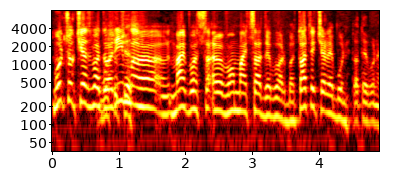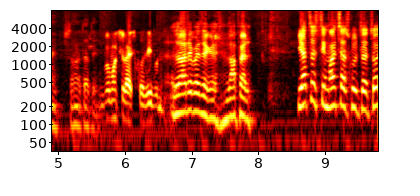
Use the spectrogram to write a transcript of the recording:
Mult succes vă Mult dorim, succes. Uh, mai vom, uh, vom mai sta de vorbă. Toate cele bune. Toate bune, sănătate. Vă mulțumesc, o zi bună. La revedere, la fel. Iată, stimați ascultători,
